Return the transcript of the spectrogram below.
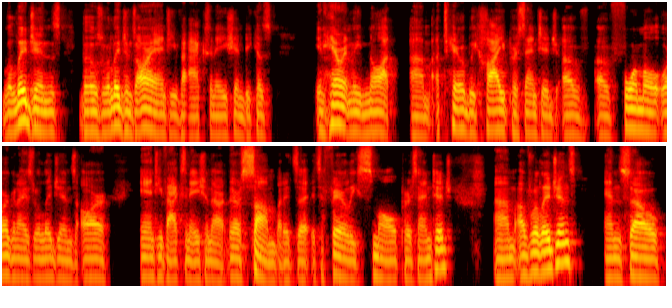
religions. Those religions are anti-vaccination because inherently not um, a terribly high percentage of, of formal organized religions are anti-vaccination. There are, there are some, but it's a it's a fairly small percentage um, of religions, and so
